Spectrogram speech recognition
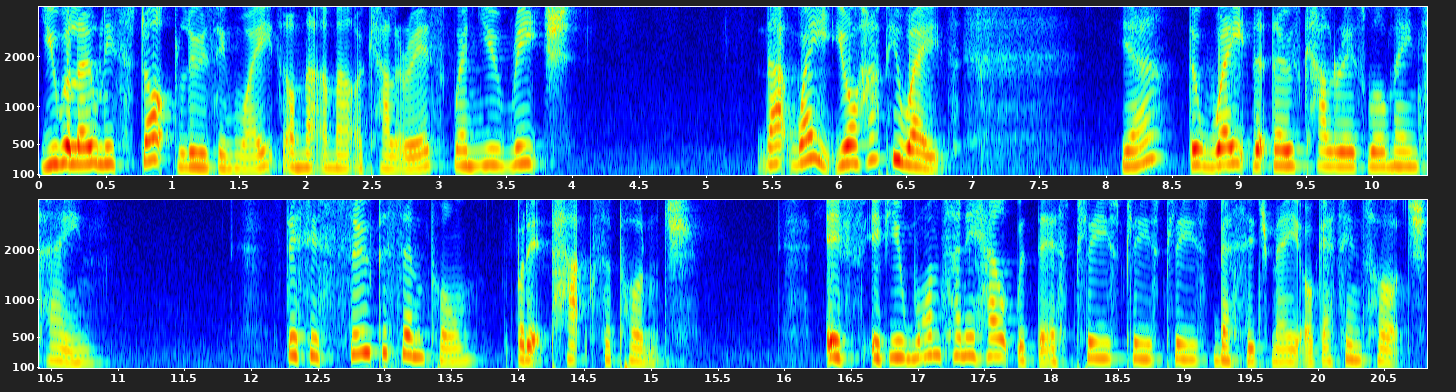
You will only stop losing weight on that amount of calories when you reach that weight, your happy weight. Yeah? The weight that those calories will maintain. This is super simple, but it packs a punch. If if you want any help with this, please, please, please message me or get in touch.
